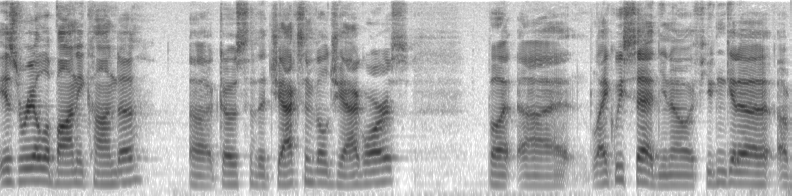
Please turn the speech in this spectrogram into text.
Israel Abanikanda uh, goes to the Jacksonville Jaguars. But uh, like we said, you know, if you can get a, a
